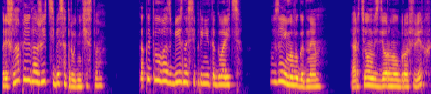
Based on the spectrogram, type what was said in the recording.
«Пришла предложить тебе сотрудничество. Как это у вас в бизнесе принято говорить? Взаимовыгодное. Артём вздернул бровь вверх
